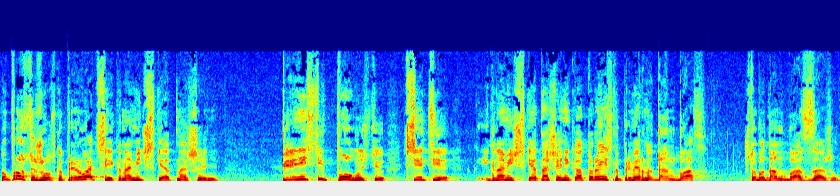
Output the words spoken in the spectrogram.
Ну, просто жестко прервать все экономические отношения. Перенести полностью все те экономические отношения, которые есть, например, на Донбасс, чтобы Донбасс зажил.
